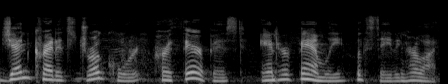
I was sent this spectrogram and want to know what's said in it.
Jen credits drug court, her therapist, and her family with saving her life.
